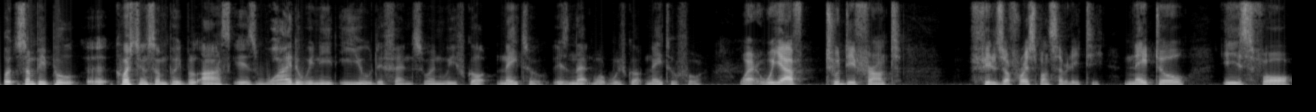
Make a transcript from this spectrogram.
What some people uh, question, some people ask is why do we need EU defense when we've got NATO? Isn't that what we've got NATO for? Well, we have two different fields of responsibility. NATO is for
